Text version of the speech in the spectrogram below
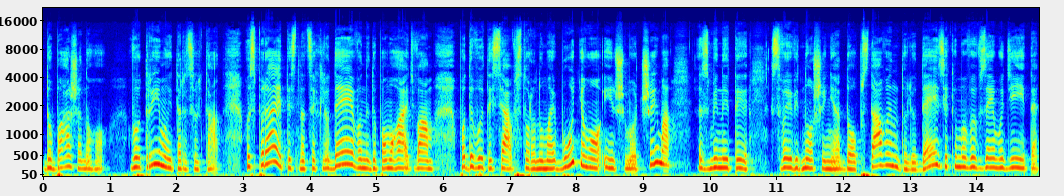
до бажаного. Ви отримуєте результат. Ви спираєтесь на цих людей, вони допомагають вам подивитися в сторону майбутнього іншими очима, змінити своє відношення до обставин, до людей, з якими ви взаємодієте.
